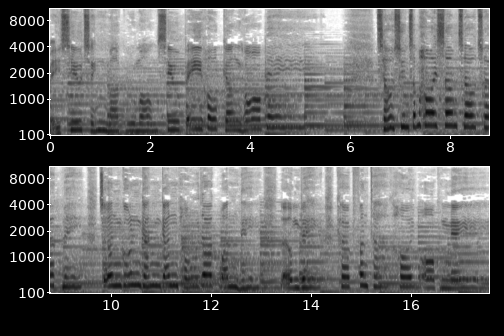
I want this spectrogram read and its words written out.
微笑静默互望，笑比哭更可悲。就算怎开心皱着眉，尽管紧紧抱得稳你，两臂却分得开我共你。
